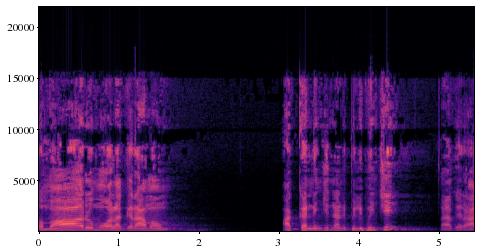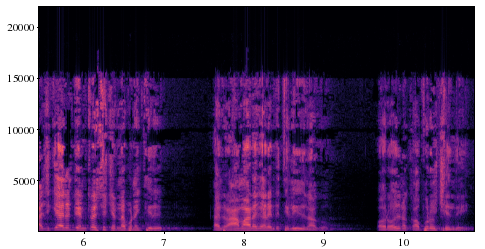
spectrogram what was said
ఓ మారుమూల గ్రామం. అక్కడి నుంచి నన్ను పిలిపించి నాకు రాజకీయాలంటే ఇంట్రెస్ట్ చిన్నప్పటి నుంచి కానీ రామారావు గారు అంటే తెలియదు నాకు. ఓ రోజున కపురు వచ్చింది.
